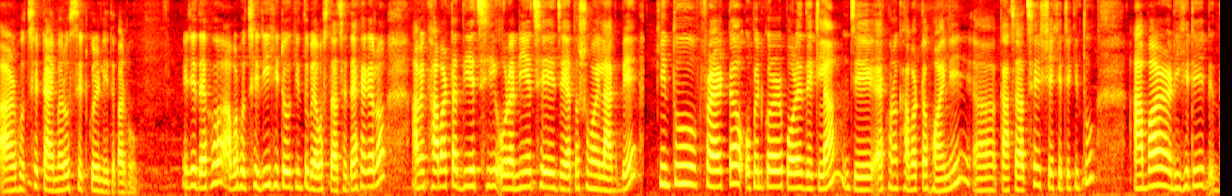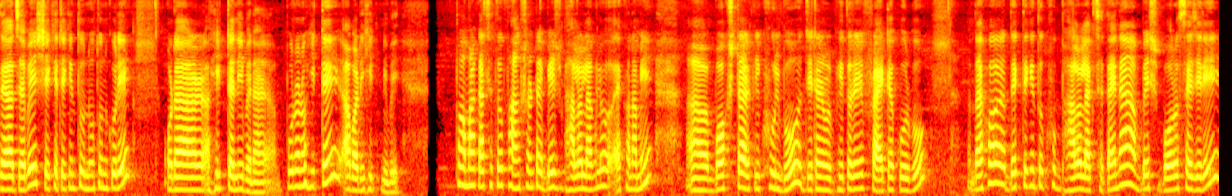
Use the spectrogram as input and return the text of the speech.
আর হচ্ছে টাইমারও সেট করে নিতে পারব। এই যে দেখো, আবার হচ্ছে রিহিটও কিন্তু ব্যবস্থা আছে। দেখা গেল, আমি খাবারটা দিয়েছি, ওরা নিয়েছে যে এত সময় লাগবে। কিন্তু ফ্রায়ারটা ওপেন করার পরে দেখলাম যে এখনও খাবারটা হয়নি কাঁচা আছে। সেক্ষেত্রে কিন্তু আবার রিহিটে দেওয়া যাবে। সেক্ষেত্রে কিন্তু নতুন করে ওরা হিটটা নেবে না। পুরনো হিটটাই আবার হিট নেবে। তো আমার কাছে তো ফাংশনটা বেশ ভালো লাগল। এখন আমি বক্সটা আর কি খুলবো, যেটার ভেতরে ফ্রাইটা করব। দেখো, দেখতে কিন্তু খুব ভালো লাগছে, তাই না? বেশ বড় সাইজেরই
